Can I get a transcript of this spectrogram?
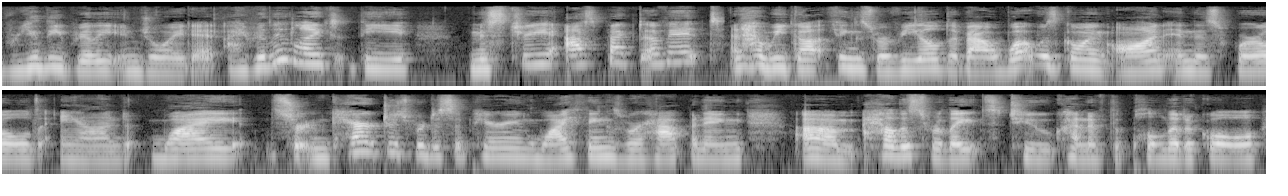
really, really enjoyed it. I really liked the mystery aspect of it and how we got things revealed about what was going on in this world and why certain characters were disappearing, why things were happening, um, how this relates to kind of the political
